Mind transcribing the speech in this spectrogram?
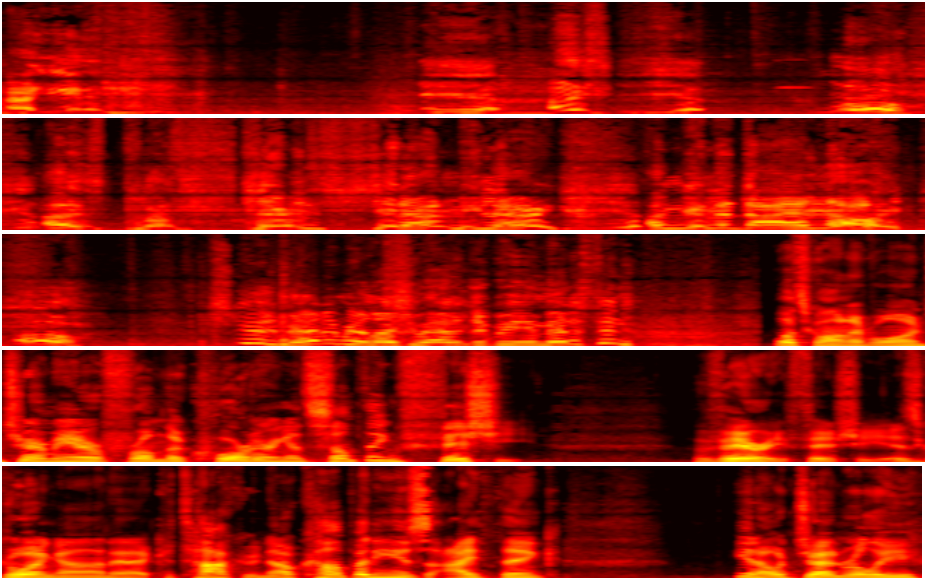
I, I, oh, I was bloody scaring the shit out of me, Larry. I'm gonna die, I know it. Oh, excuse me, I didn't realize you had a degree in medicine. What's going on, everyone? Jeremy here from the quartering, and something fishy, very fishy, is going on at Kotaku. Now, companies, I think, you know, generally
